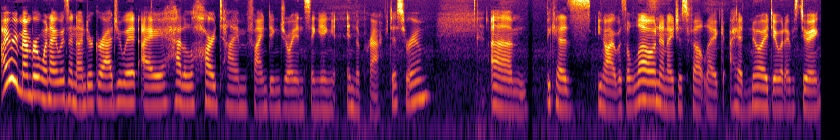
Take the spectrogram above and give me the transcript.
I remember when I was an undergraduate, I had a hard time finding joy in singing in the practice room. Um, because, you know, I was alone and I just felt like I had no idea what I was doing.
